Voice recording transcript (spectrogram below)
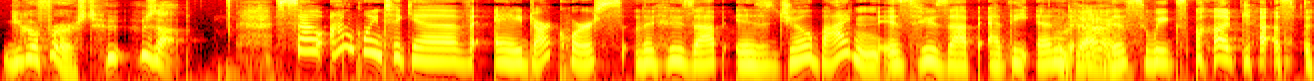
you go first. Who, who's up? So I'm going to give a dark horse. The who's up is Joe Biden is who's up at the end okay. of this week's podcast.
